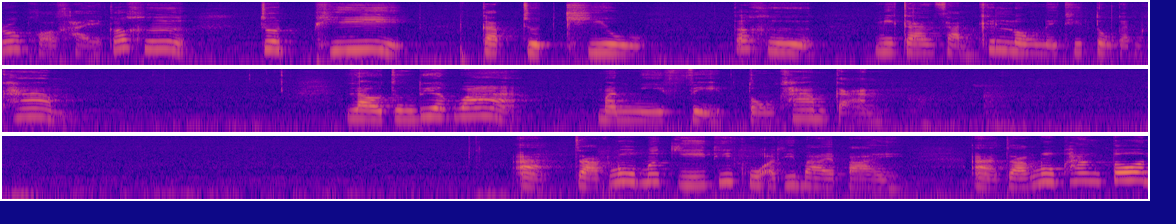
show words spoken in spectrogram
รูปขอไข่ก็คือ จุด P กับจุด Q ก็คือมีการสั่นขึ้นลงในทิศตรงกันข้าม เราจึงเรียกว่ามันมีเฟสตรงข้ามกัน อะ จากรูปเมื่อกี้ที่ครูอธิบายไปอะจากรูปข้างต้น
